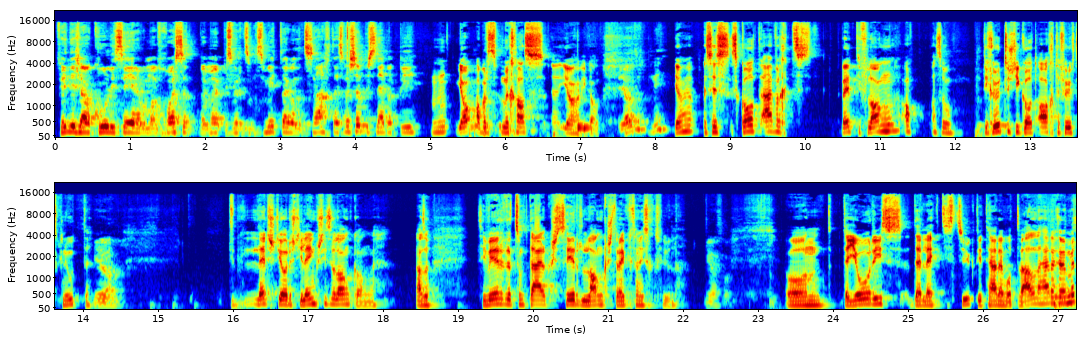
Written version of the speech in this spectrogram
Finde ich auch coole Serie, wo man einfach weiss, wenn man etwas will zum Mittag oder zum Nacht, weißt du, etwas nebenbei. Mhm. Ja, aber man kann es, äh, ja, egal. Ja, oder? Nicht? Ja, ja. Es, ist, es geht einfach relativ lang ab. Also, die kürzeste geht 58 Minuten. Ja. Die, letztes Jahr ist die längste so lang gegangen. Also, sie werden zum Teil sehr lang gestreckt, habe ich das Gefühl. Ja, voll. Und der Joris, der legt sein Zeug dorthin, wo die Wellen herkommen.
